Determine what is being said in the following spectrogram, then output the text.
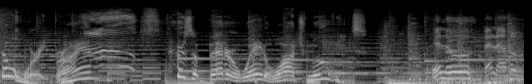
Don't worry, Brian. There's a better way to watch movies. Hello, hello.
